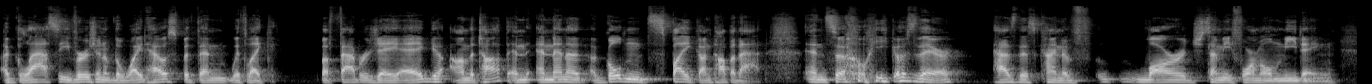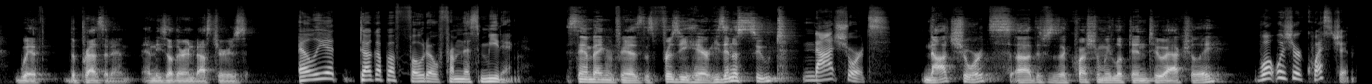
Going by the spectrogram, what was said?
a glassy version of the White House, but then with like a Fabergé egg on the top and, and then a, a golden spike on top of that. And so he goes there, has this kind of large semi formal meeting with the president and these other investors. Eliot dug up a photo from this meeting. Sam Bankman Fried has this frizzy hair. He's in a suit. Not shorts. Not shorts. Uh, this is a question we looked into, actually. What was your question?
